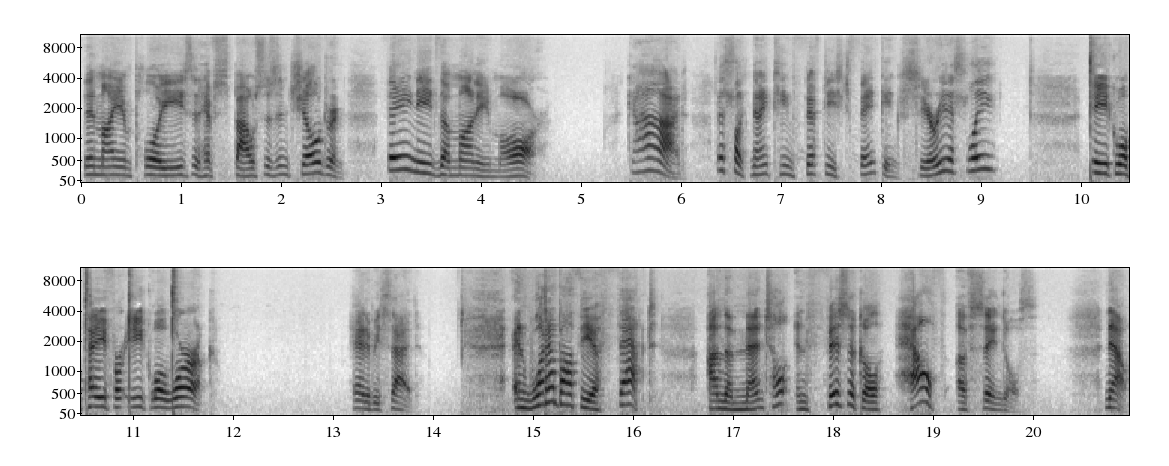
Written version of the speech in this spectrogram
than my employees that have spouses and children. They need the money more. God, that's like 1950s thinking. Seriously? Equal pay for equal work. Had to be said. And what about the effect on the mental and physical health of singles? Now,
